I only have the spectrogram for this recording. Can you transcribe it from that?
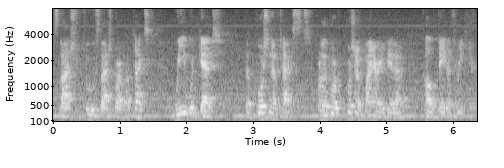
slash foo slash bar dot text, we would get the portion of text, or the portion of binary data called data3 here.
